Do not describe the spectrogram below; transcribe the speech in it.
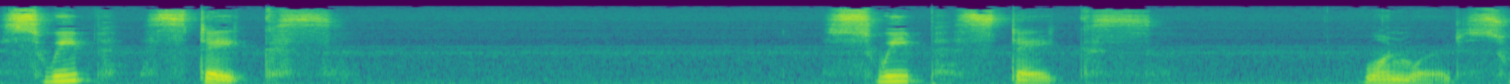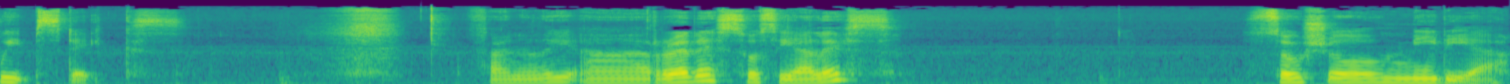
sweepstakes, sweepstakes, one word, sweepstakes. Finally, uh, redes sociales, social media,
